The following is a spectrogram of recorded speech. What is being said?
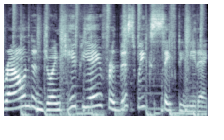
round and join KPA for this week's safety meeting,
